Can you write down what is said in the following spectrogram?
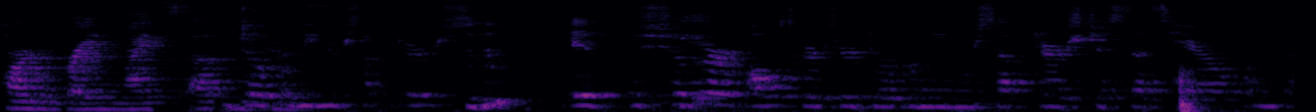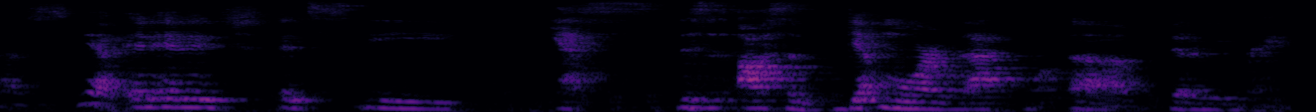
part of the brain lights up. because- Dopamine receptors. Mhm. It sugar alters your dopamine receptors just as heroin does. Yeah, and, and it's it's the yes, this is awesome. Get more of that uh, bit of your brain.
